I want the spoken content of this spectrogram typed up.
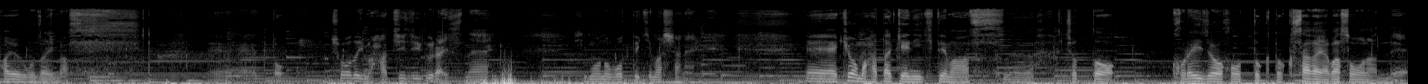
おはようございます。えー、っとちょうど今8時ぐらいですね。日も昇ってきましたね、えー、今日も畑に来てます。ちょっとこれ以上放っとくと草がやばそうなんで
